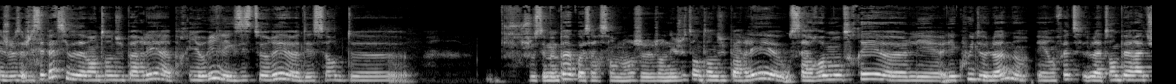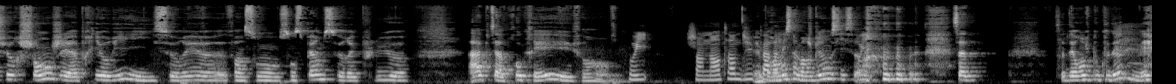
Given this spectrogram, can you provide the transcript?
Je, je sais pas si vous avez entendu parler, a priori, il existerait euh, des sortes de... Je sais même pas à quoi ça ressemble, hein. Je- j'en ai juste entendu parler, euh, où ça remonterait euh, les, les couilles de l'homme, et en fait la température change, et a priori, il serait, euh, enfin son, son sperme serait plus euh, apte à procréer, et enfin... Oui, j'en ai entendu et parler. Apparemment ça marche bien aussi, ça. ça. Ça dérange beaucoup d'hommes, mais...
